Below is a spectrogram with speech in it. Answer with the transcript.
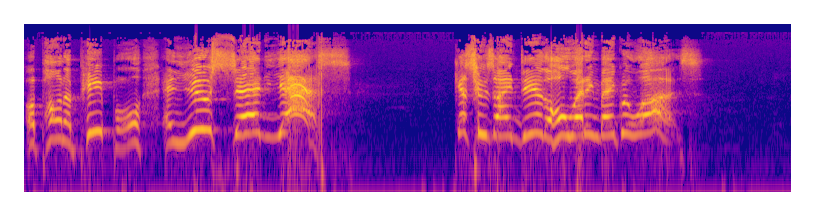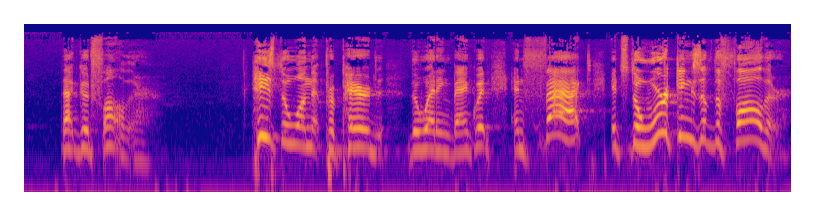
upon a people, and you said yes. Guess whose idea the whole wedding banquet was? That good father. He's the one that prepared the wedding banquet. In fact, it's the workings of the Father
